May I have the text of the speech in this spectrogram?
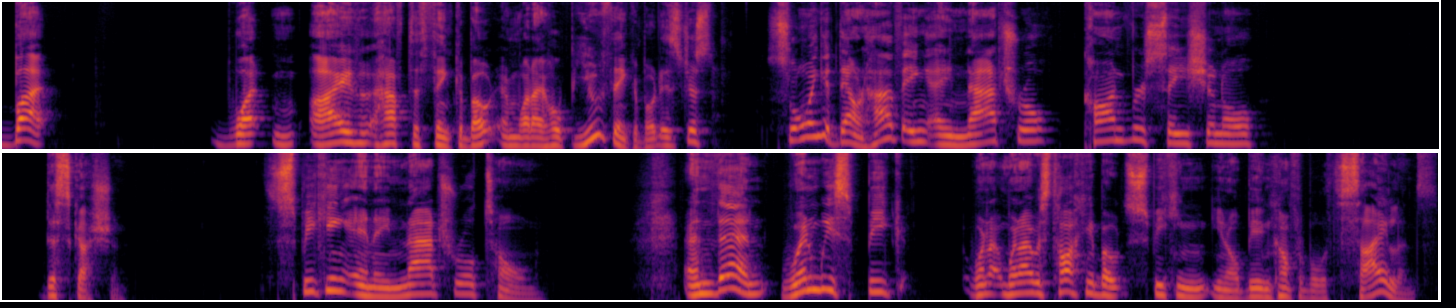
But what I have to think about and what I hope you think about is just slowing it down, having a natural conversational discussion, speaking in a natural tone. And then when we speak, when I, when I was talking about speaking, you know, being comfortable with silence,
